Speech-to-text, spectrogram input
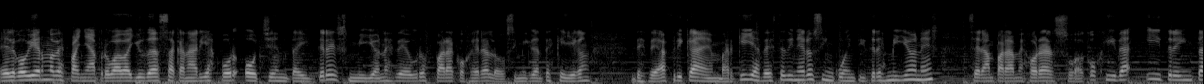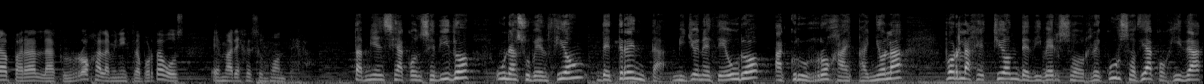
El Gobierno de España ha aprobado ayudas a Canarias por 83 millones de euros para acoger a los inmigrantes que llegan desde África en barquillas. De este dinero, 53 millones serán para mejorar su acogida y 30 para la Cruz Roja. La ministra portavoz es María Jesús Montero. También se ha concedido una subvención de 30 millones de euros a Cruz Roja Española por la gestión de diversos recursos de acogida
